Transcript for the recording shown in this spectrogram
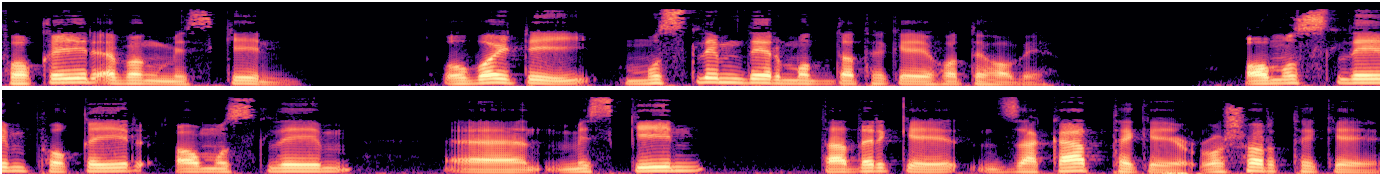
ফকির এবং মিসকিন উভয়টি মুসলিমদের মধ্যে থেকে হতে হবে। অমুসলিম, ফকির, অমুসলিম মিসকিন তাদেরকে জাকাত থেকে, ওসর থেকে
